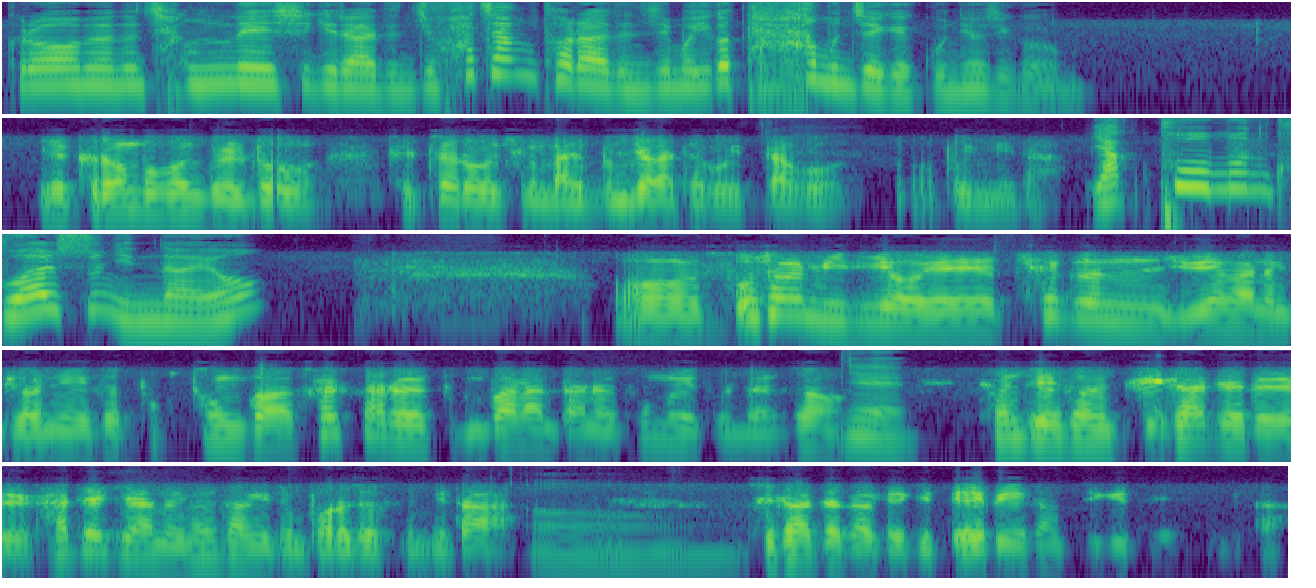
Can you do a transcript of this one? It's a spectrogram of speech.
그러면은 장례식이라든지 화장터라든지 뭐 이거 다 문제겠군요 지금. 예, 그런 부분들도 실제로 지금 많이 문제가 되고 있다고 보입니다. 약품은 구할 수는 있나요? 어, 소셜 미디어에 최근 유행하는 변이에서 독통과 설사를 동반한다는 소문이 돌면서 예. 현지에서는 지사제를 사재기하는 현상이 좀 벌어졌습니다. 어... 지사제 가격이 4배 이상 뛰기도 했습니다.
